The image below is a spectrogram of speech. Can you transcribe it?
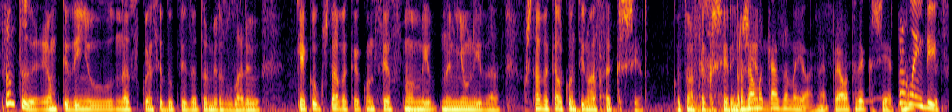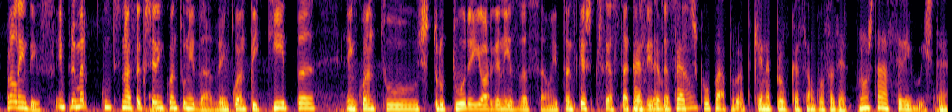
Pronto, é um bocadinho na sequência do que diz a Tormeira Regular. o que é que eu gostava que acontecesse na, na minha unidade? Gostava que ela continuasse a crescer continuasse a crescer em Para já termo... uma casa maior, né? para ela poder crescer. Para não? além disso, para além disso, em primeiro continuasse a crescer enquanto unidade, enquanto equipa, enquanto estrutura e organização. E, portanto, que este processo da acreditação... Peço, peço desculpa a pequena provocação que vou fazer. Não está a ser egoísta.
